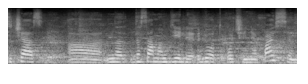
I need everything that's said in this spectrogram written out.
Сейчас а, на, самом деле лед очень опасен,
